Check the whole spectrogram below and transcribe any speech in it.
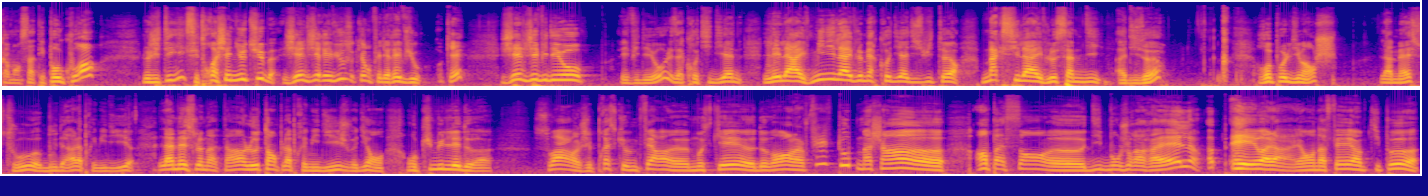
comment ça, t'es pas au courant? Le c'est trois chaînes YouTube. GLG Review, sur on fait les reviews, ok GLG Vidéo, les vidéos, les quotidiennes, les lives, mini live le mercredi à 18h, maxi live le samedi à 10h, repos le dimanche, la messe, tout, euh, Bouddha l'après-midi, la messe le matin, le temple l'après-midi, je veux dire, on, cumule les deux. hein. Soir, j'ai presque me faire euh, mosquée euh, devant, là, tout, machin, en passant, dit bonjour à Raël, hop, et voilà, et on a fait un petit peu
